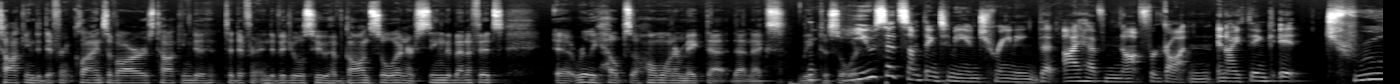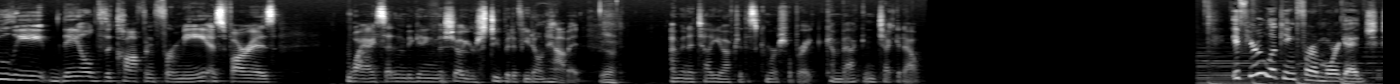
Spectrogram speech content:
talking to different clients of ours, talking to, to different individuals who have gone solar and are seeing the benefits it really helps a homeowner make that that next leap to solar. You said something to me in training that I have not forgotten, and I think it truly nailed the coffin for me as far as why I said in the beginning of the show, you're stupid if you don't have it. Yeah. I'm going to tell you after this commercial break. Come back and check it out. If you're looking for a mortgage,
